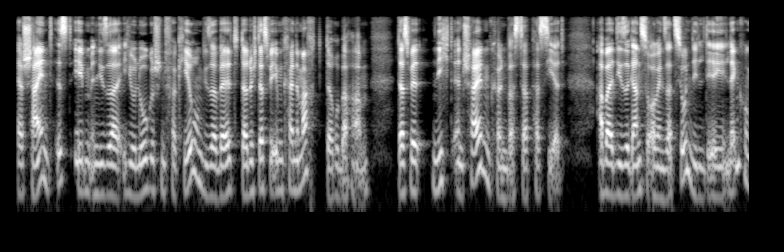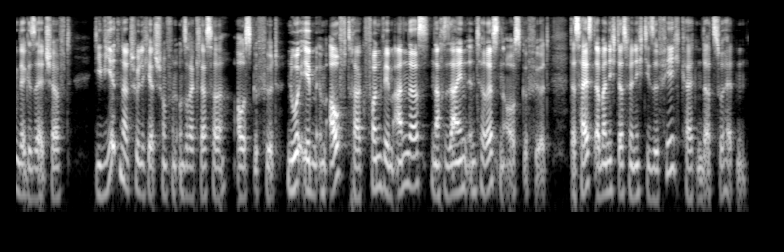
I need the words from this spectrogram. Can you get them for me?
erscheint, ist eben in dieser ideologischen Verkehrung dieser Welt, dadurch, dass wir eben keine Macht darüber haben, dass wir nicht entscheiden können, was da passiert. Aber diese ganze Organisation, die, die Lenkung der Gesellschaft, die wird natürlich jetzt schon von unserer Klasse ausgeführt, nur eben im Auftrag von wem anders nach seinen Interessen ausgeführt. Das heißt aber nicht, dass wir nicht diese Fähigkeiten dazu hätten,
